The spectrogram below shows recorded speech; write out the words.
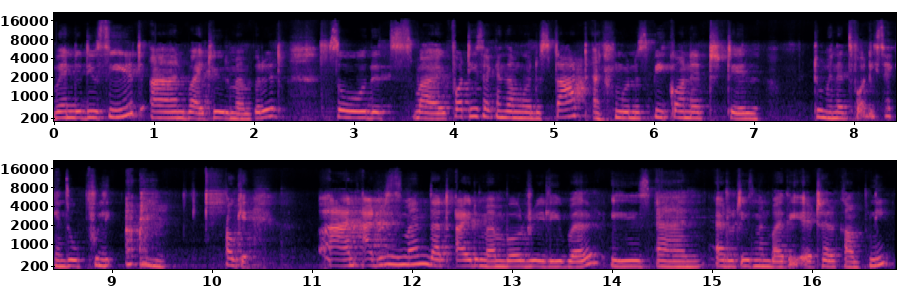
when did you see it, and why do you remember it. So that's by 40 seconds I'm going to start and I'm going to speak on it till 2 minutes 40 seconds, hopefully. okay. An advertisement that I remember really well is an advertisement by the Airtel company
